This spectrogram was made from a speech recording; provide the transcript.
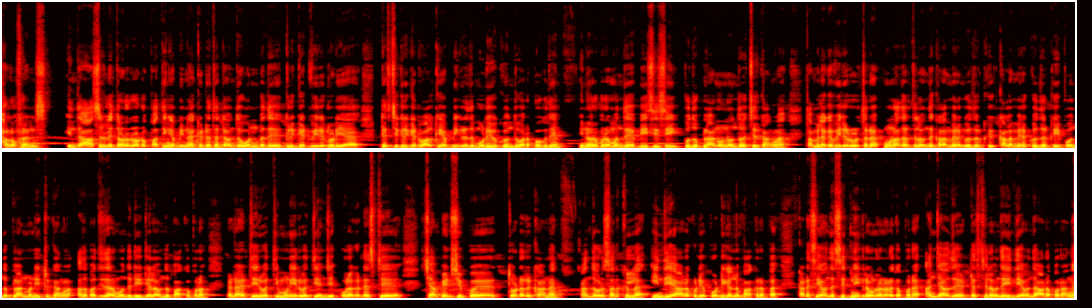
ஹலோ ஃப்ரெண்ட்ஸ் இந்த ஆஸ்திரேலிய தொடரோட பார்த்தீங்க அப்படின்னா கிட்டத்தட்ட வந்து ஒன்பது கிரிக்கெட் வீரர்களுடைய டெஸ்ட் கிரிக்கெட் வாழ்க்கை அப்படிங்கிறது முடிவுக்கு வந்து வரப்போகுது. இன்னொரு புறம் வந்து பிசிசி புது பிளான் ஒன்று வந்து வச்சிருக்காங்களாம். தமிழக வீரர் ஒருத்தரை மூணாவது இடத்துல வந்து களமிறங்குவதற்கு களம் இறக்குவதற்கு இப்போ வந்து பிளான் பண்ணிட்டு இருக்காங்களாம் அதை பற்றி தான் நம்ம வந்து டீட்டெயிலாக வந்து பார்க்க போகிறோம் ரெண்டாயிரத்தி இருபத்தி மூணு இருபத்தி அஞ்சு உலக டெஸ்ட் சாம்பியன்ஷிப் தொடருக்கான அந்த ஒரு சர்க்கிளில் இந்தியா ஆடக்கூடிய போட்டிகள்னு பார்க்குறப்ப கடைசியாக வந்து சிட்னி கிரவுண்டில் நடக்க போகிற அஞ்சாவது டெஸ்ட்டில் வந்து இந்தியா வந்து ஆட போகிறாங்க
